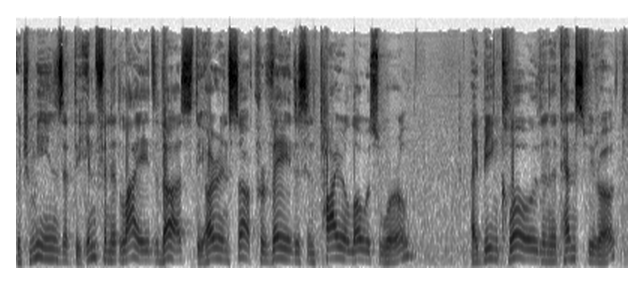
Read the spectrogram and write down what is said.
which means that the infinite light, thus the Or Ein Sof, pervades this entire lowest world by being clothed in the ten sfirot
